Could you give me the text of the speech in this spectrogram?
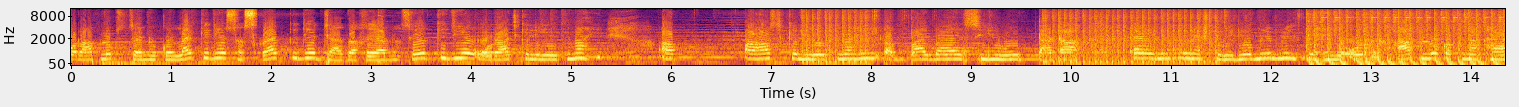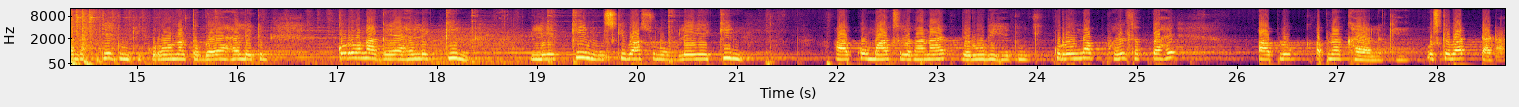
और आप लोग चैनल को लाइक कीजिए सब्सक्राइब कीजिए ज़्यादा से ज़्यादा शेयर कीजिए। और आज के लिए इतना ही। अब आज के लिए इतना ही। अब bye bye see you tata and next video में मिलते हैं। और आप लोग अपना ख्याल रखिए क्योंकि कोरोना तो गया है लेकिन कोरोना गया है, लेकिन लेकिन, उसकी बात सुनो, लेकिन आपको मास्क लगाना ज़रूरी है, क्योंकि कोरोना फैल सकता है। आप लोग अपना ख्याल रखें। उसके बाद टाटा।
